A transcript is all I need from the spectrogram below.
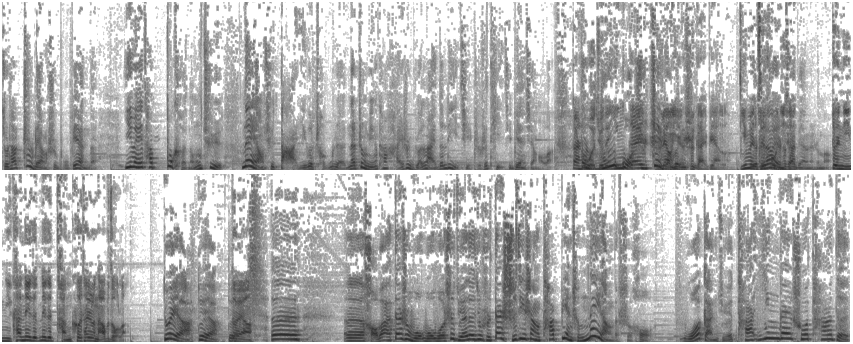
就是它质量是不变的，因为它不可能去那样去打一个成人，那证明它还是原来的力气，只是体积变小了。但是我觉得应该质量也是改变了，因为质量也是改变了，是吗？对你，你看那个那个坦克，它就拿不走了。对呀，对呀，对呀，呃。呃，好吧，但是我我我是觉得，就是但实际上它变成那样的时候，我感觉它应该说它的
